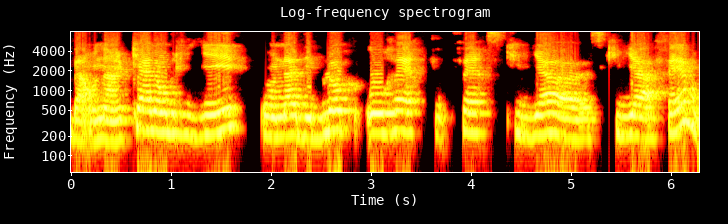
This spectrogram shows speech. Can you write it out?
bah, on a un calendrier, on a des blocs horaires pour faire ce qu'il y a, euh, ce qu'il y a à faire,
